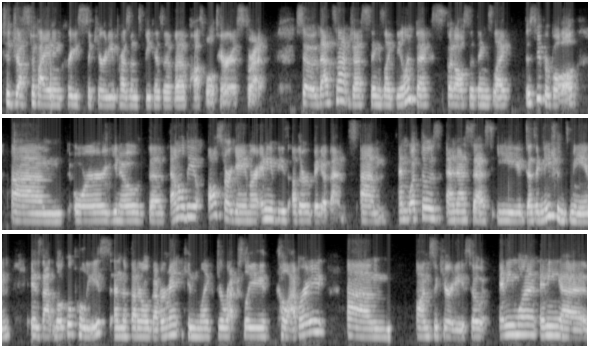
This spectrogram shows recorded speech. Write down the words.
to justify an increased security presence because of a possible terrorist threat. So that's not just things like the Olympics, but also things like the Super Bowl um, or you know the MLB All Star Game or any of these other big events. Um, and what those NSSE designations mean is that local police and the federal government can like directly collaborate. Um, on security. So anyone, any uh,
